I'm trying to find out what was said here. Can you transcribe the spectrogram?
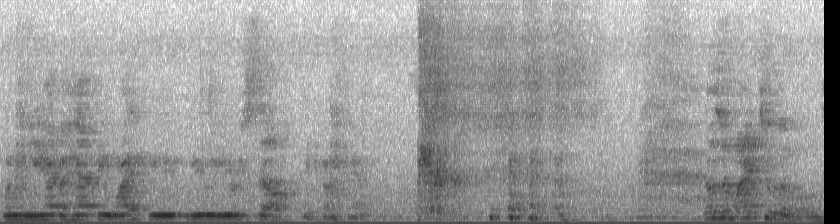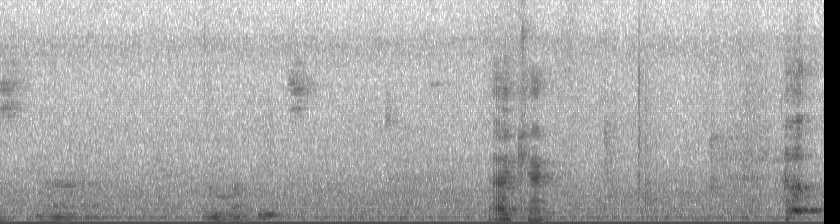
when you have a happy wife, you you yourself become happy. Those are my two little uh, little updates. Okay.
